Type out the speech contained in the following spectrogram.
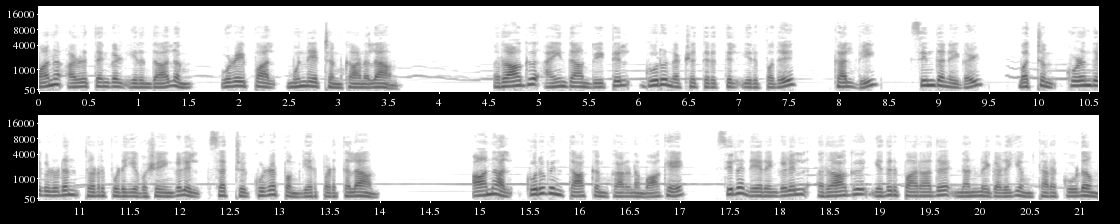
மன அழுத்தங்கள் இருந்தாலும் உழைப்பால் முன்னேற்றம் காணலாம். ராகு ஐந்தாம் வீட்டில் குரு நட்சத்திரத்தில் இருப்பது கல்வி சிந்தனைகள் மற்றும் குழந்தைகளுடன் தொடர்புடைய விஷயங்களில் சற்று குழப்பம் ஏற்படுத்தலாம். ஆனால் குருவின் தாக்கம் காரணமாக சில நேரங்களில் ராகு எதிர்பாராத நன்மைகளையும் தரக்கூடும்.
